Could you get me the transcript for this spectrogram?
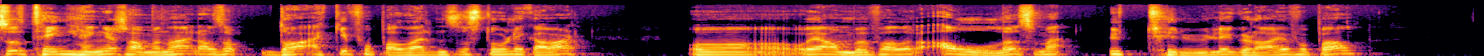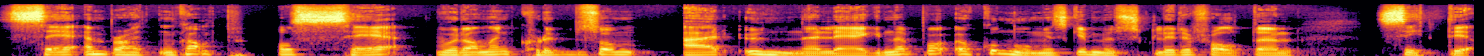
så ting henger sammen her. Altså, da er ikke fotballverden så stor likevel. Og, og jeg anbefaler alle som er utrolig glad i fotball, se en Brighton-kamp. Og se hvordan en klubb som er underlegne på økonomiske muskler i forhold til City,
